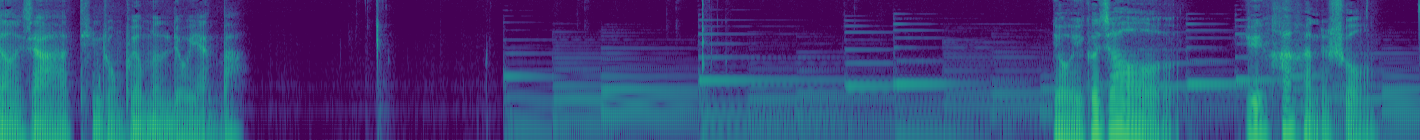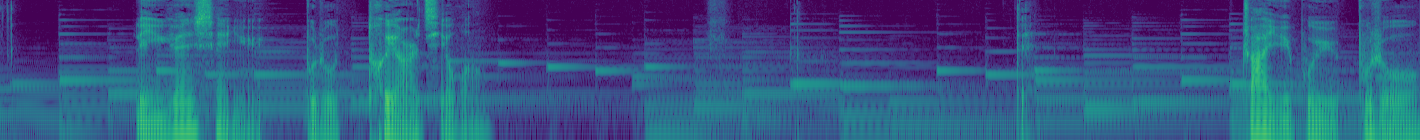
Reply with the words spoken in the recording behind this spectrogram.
享一下听众朋友们的留言吧。有一个叫玉汉汉的说：“临渊羡鱼，不如退而结网。”对，抓鱼不鱼不如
